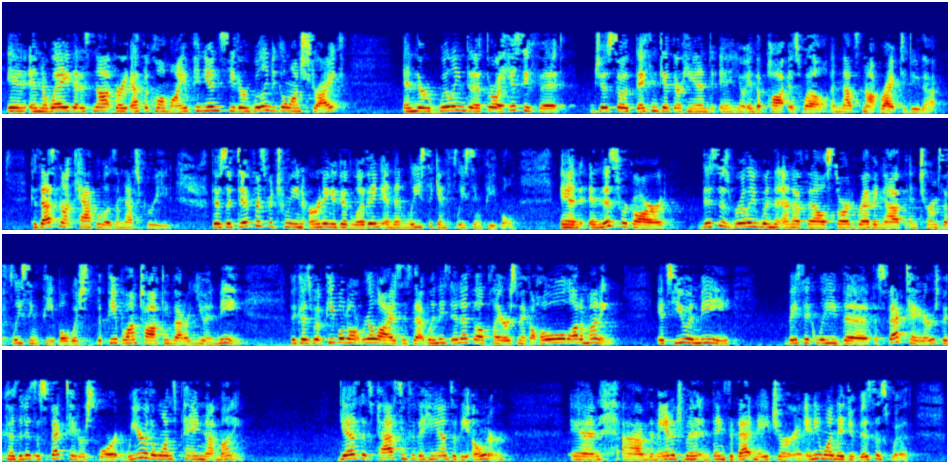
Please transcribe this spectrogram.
in, in a way that is not very ethical, in my opinion. See, they're willing to go on strike, and they're willing to throw a hissy fit just so they can get their hand in, you know, in the pot as well. And that's not right to do that. Because that's not capitalism, that's greed. There's a difference between earning a good living and then leasing and fleecing people. And in this regard, this is really when the NFL started revving up in terms of fleecing people, which the people I'm talking about are you and me. Because what people don't realize is that when these NFL players make a whole lot of money, it's you and me, basically the, the spectators, because it is a spectator sport, we are the ones paying that money. Yes, it's passing through the hands of the owner and um, the management and things of that nature and anyone they do business with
